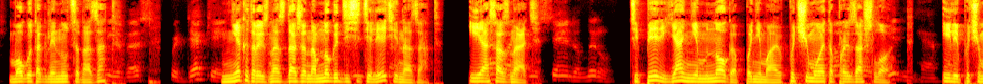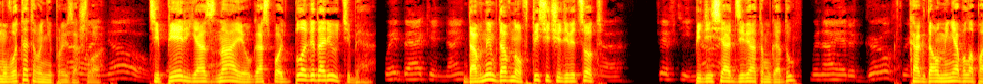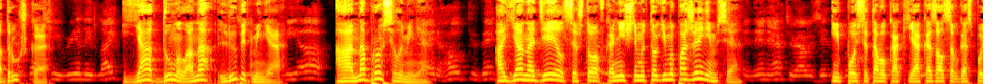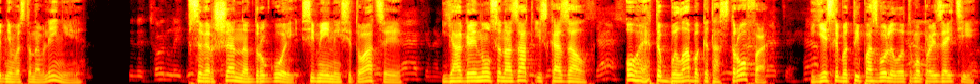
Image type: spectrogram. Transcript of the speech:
могут оглянуться назад, некоторые из нас даже на много десятилетий назад, и осознать, теперь я немного понимаю, почему это произошло, или почему вот этого не произошло. Теперь я знаю, Господь, благодарю Тебя. Давным-давно, в 1959 году, когда у меня была подружка, я думал, она любит меня, а она бросила меня. А я надеялся, что в конечном итоге мы поженимся. И после того, как я оказался в Господнем восстановлении, в совершенно другой семейной ситуации, я оглянулся назад и сказал, «О, это была бы катастрофа, если бы ты позволил этому произойти.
